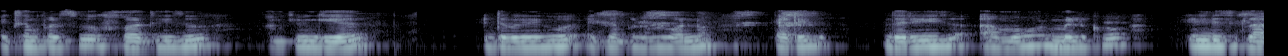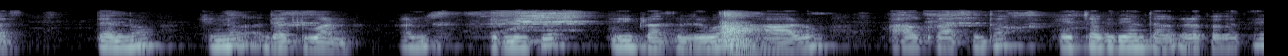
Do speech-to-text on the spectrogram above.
Examples for these I'm giving here at the beginning, example is one, that is, there is a more milk in this class than in that one. And it means ಈ ಕ್ಲಾಸ್ನಲ್ಲಿರುವ ಹಾಲು ಆ ಕ್ಲಾಸ್ಗಿಂತ ಹೆಚ್ಚಾಗಿದೆ ಅಂತ ಹೇಳೋಕ್ಕಾಗುತ್ತೆ.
